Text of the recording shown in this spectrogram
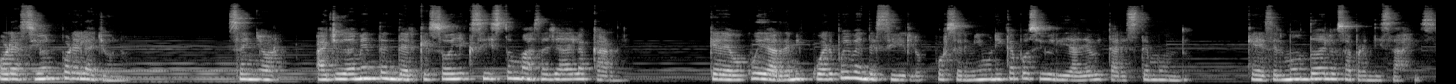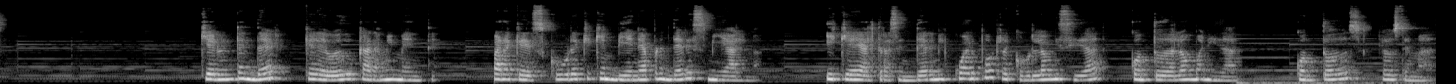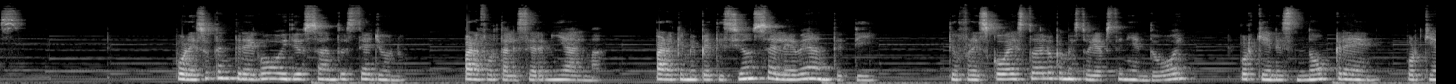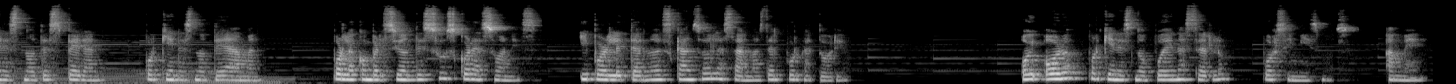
Oración por el ayuno. Señor, ayúdame a entender que soy existo más allá de la carne, que debo cuidar de mi cuerpo y bendecirlo por ser mi única posibilidad de habitar este mundo, que es el mundo de los aprendizajes. Quiero entender que debo educar a mi mente para que descubra que quien viene a aprender es mi alma y que al trascender mi cuerpo recobre la unicidad con toda la humanidad, con todos los demás. Por eso te entrego hoy, Dios Santo, este ayuno, para fortalecer mi alma, para que mi petición se eleve ante ti. Te ofrezco esto de lo que me estoy absteniendo hoy, por quienes no creen, por quienes no te esperan, por quienes no te aman, por la conversión de sus corazones y por el eterno descanso de las almas del purgatorio. Hoy oro por quienes no pueden hacerlo por sí mismos. Amén.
